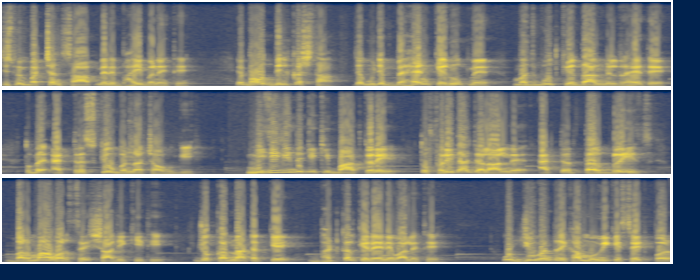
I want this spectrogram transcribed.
जिसमें बच्चन साहब मेरे भाई बने थे। ये बहुत दिलकश था। जब मुझे बहन के रूप में मज़बूत किरदार मिल रहे थे तो मैं एक्ट्रेस क्यों बनना चाहूँगी? निजी ज़िंदगी की बात करें तो फरीदा जलाल ने एक्टर तब्रेज बर्मावर से शादी की थी, जो कर्नाटक के भटकल के रहने वाले थे। वो जीवन रेखा मूवी के सेट पर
